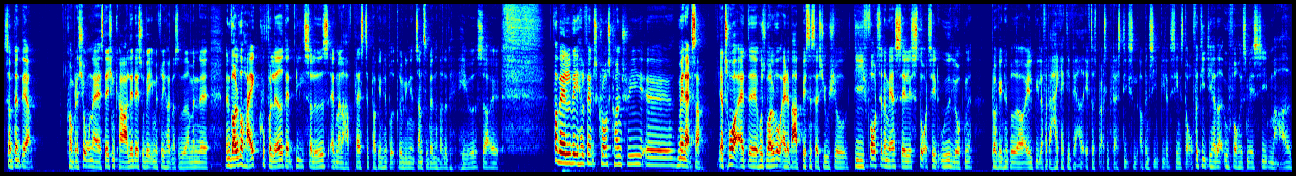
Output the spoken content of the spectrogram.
som den der kombination af stationcar, lidt SUV med frihøjden osv. Men, øh, men Volvo har ikke kunne få lavet den bil således, at man har haft plads til plug-in hybrid drivlinjen, samtidig med at den har været lidt hævet. Så øh, farvel V90 Cross Country. Øh, men altså, jeg tror, at øh, hos Volvo er det bare business as usual. De fortsætter med at sælge stort set udelukkende plug-in hybrider og elbiler, for der har ikke rigtig været efterspørgsel på deres diesel- og benzinbiler de seneste år, fordi de har været uforholdsmæssigt meget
